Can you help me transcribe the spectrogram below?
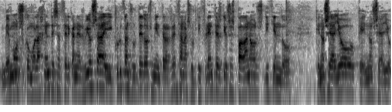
Vemos como la gente se acerca nerviosa y cruzan sus dedos mientras rezan a sus diferentes dioses paganos diciendo que no sea yo, que no sea yo.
